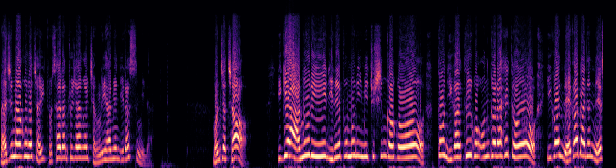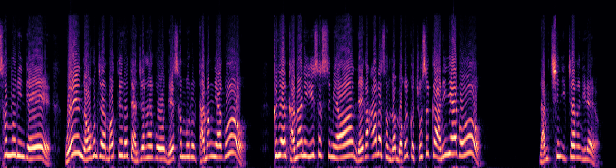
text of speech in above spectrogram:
마지막으로 저희 두 사람 주장을 정리하면 이렇습니다. 먼저 저 이게 아무리 니네 부모님이 주신 거고 또 네가 들고 온 거라 해도 이건 내가 받은 내 선물인데 왜 너 혼자 멋대로 단정하고 내 선물을 다 먹냐고? 그냥 가만히 있었으면 내가 알아서 너 먹을 거 줬을 거 아니냐고. 남친 입장은 이래요.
